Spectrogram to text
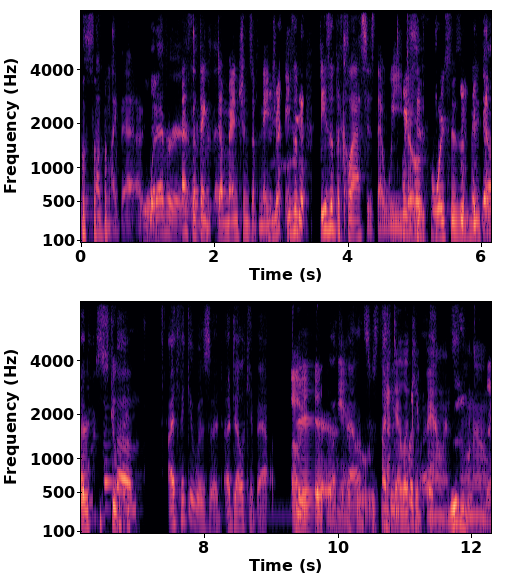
that? something like that. Yeah. whatever. That's the thing. that- Dimensions of nature. These are these are the classes that we. Wait, voices of nature. it was, Stupid. Um, I think it was a, a delicate balance. Oh, yeah, delicate Yeah. balance. was A delicate class. balance. Oh no.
